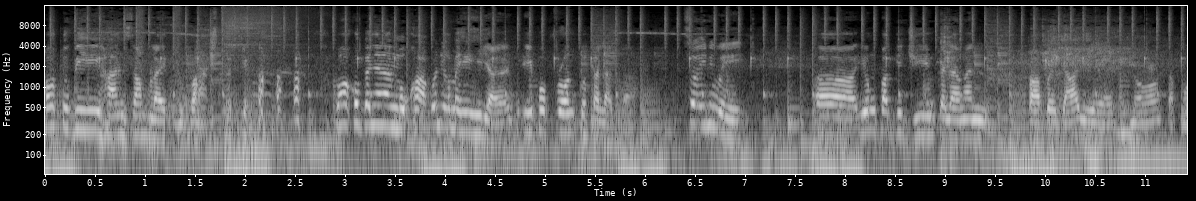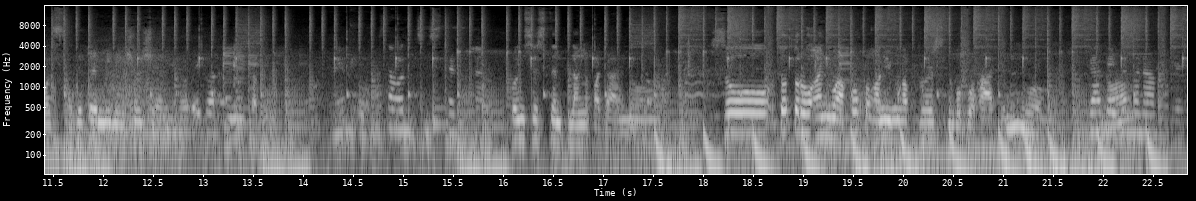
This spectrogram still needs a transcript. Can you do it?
how to be handsome like you ba? kung ako ganyan ang mukha ko, hindi ko mahihiya. Ipo-front ko talaga. So anyway, ah yung pag-gym, kailangan proper diet, no? Tapos determination, syempre. Ikaw, ano yung sabi? Basta consistent lang. Consistent lang na pag-ano. So, tuturuan mo ako kung ano yung mga floors na bubuhatin ko. Gagawin Ah. naman namin yun.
